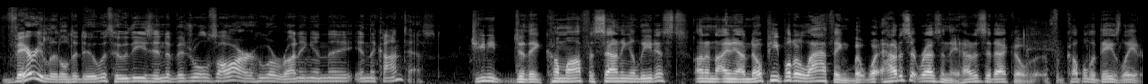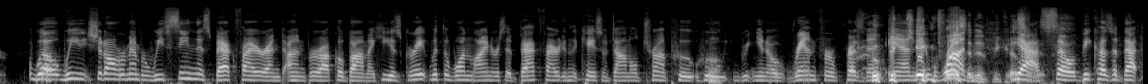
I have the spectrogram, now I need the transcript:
very little to do with who these individuals are who are running in the in the contest. Jeannie, do they come off as sounding elitist? On an, I know people are laughing, but what, how does it resonate? How does it echo a couple of days later? Well, we should all remember we've seen this backfire on, on Barack Obama. He is great with the one-liners. It backfired in the case of Donald Trump, who who huh. you know ran for president and won. President because yeah, so because of that.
